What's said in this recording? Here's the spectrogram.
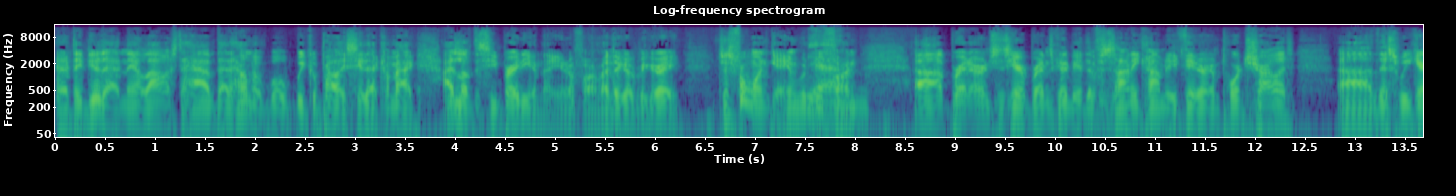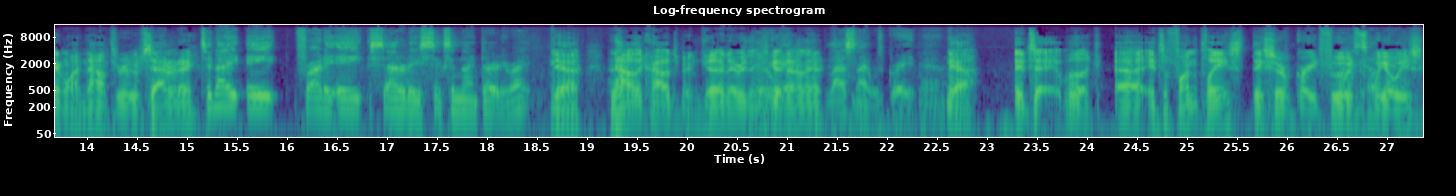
And if they do that and they allow us to have that helmet, well, we could probably see that come back. I'd love to see Brady in that uniform. I think it would be great, just for one game would be fun. Uh, Bret Ernst is here. Bret's going to be at the Visani Comedy Theater in Port Charlotte uh, this weekend. One now through Saturday? tonight eight Friday eight, Saturday six and nine thirty. Right. Yeah. And how the crowd's been? Good. Everything's good Yeah. down there. Last night was great, man. Yeah, it's a well, look. Uh, it's a fun place. They serve great food. so we good. always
